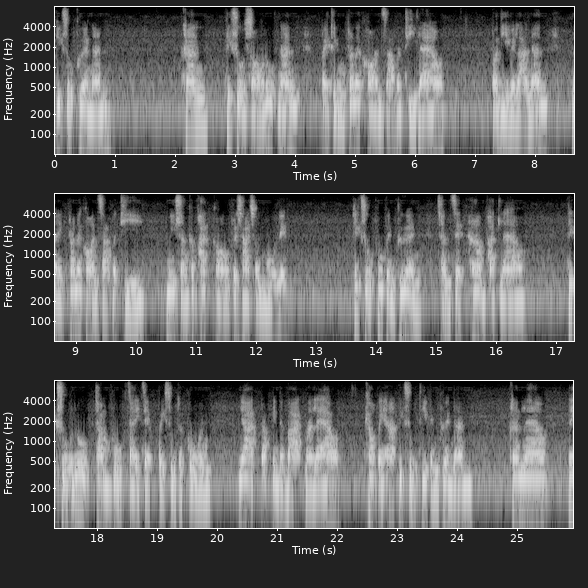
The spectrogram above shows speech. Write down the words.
ภิกษุเพื่อนนั้น ครั้น ภิกษุสองรูปนั้นไปถึงพระนครสาวัตถีแล้ว พอดีเวลานั้นในพระนครสาวัตถีมีสังฆพัดของประชาชนหมู่หนึ่ง ภิกษุผู้เป็นเพื่อนฉันเสร็จห้ามพัดแล้ว ภิกษุรูปทำผูกใจเจ็บไปสู่ตระกูล ญาติรับบิณฑบาตมาแล้ว เข้าไปหาภิกษุที่เป็นเพื่อนนั้น ครั้นแล้วได้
